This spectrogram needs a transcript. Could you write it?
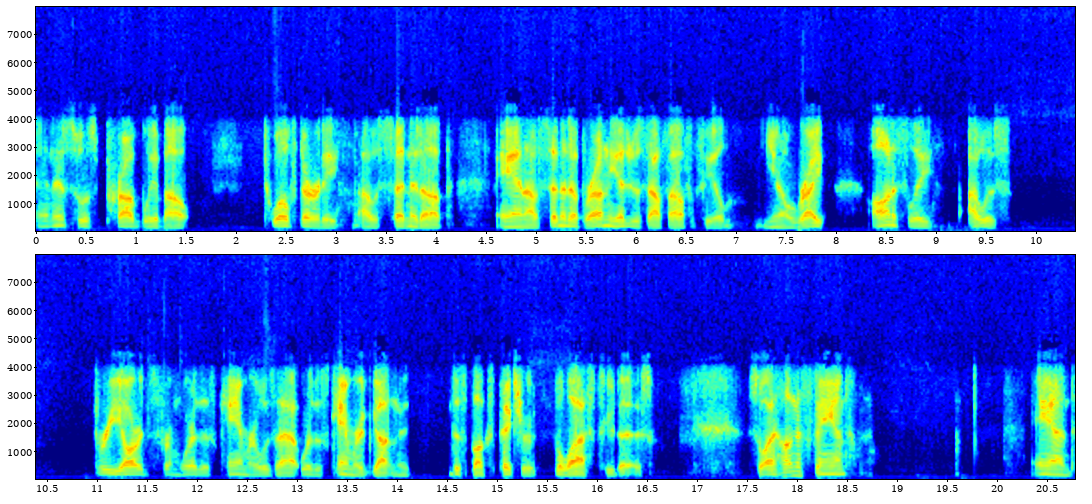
and this was probably about 12:30. I was setting it up, and I was setting it up right on the edge of this alfalfa field. You know, right. Honestly, I was three yards from where this camera was at, where this camera had gotten this buck's picture the last two days. So I hung a stand, and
